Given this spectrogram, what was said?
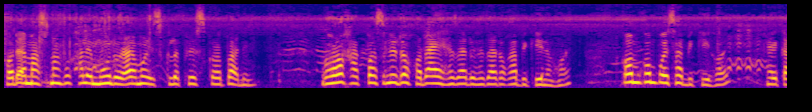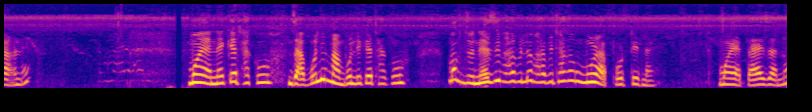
সদায় মাছ মাংস খালে মোৰ ল'ৰাৰ মোৰ স্কুলত ফিজ ক'ৰ পৰা দিম। ঘৰৰ শাক পাচলিতো সদায় এহেজাৰ দুহেজাৰ টকা বিক্ৰী নহয়। কম কম পইচা বিক্ৰী হয় সেইকাৰণে। মই এনেকে থাকোঁ যাবলি মাবুলিকে থাকোঁ। মোক যোনে যি ভাবিলেও ভাবি থাকক মোৰ আপত্তি নাই। মই এটাই জানো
